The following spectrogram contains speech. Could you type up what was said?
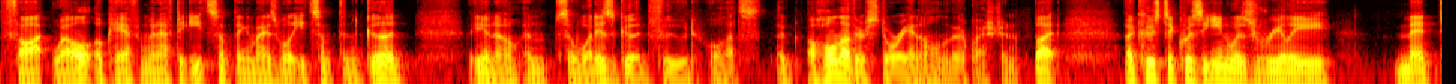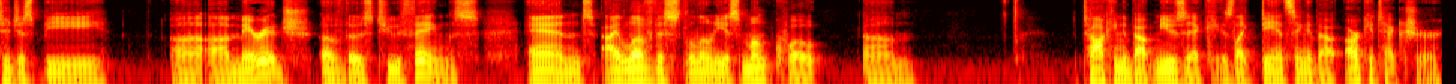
thought, well, okay, if I'm going to have to eat something, I might as well eat something good, you know? And so, what is good food? Well, that's a, a whole other story and a whole other question. But acoustic cuisine was really meant to just be uh, a marriage of those two things. And I love this Thelonious Monk quote. Um, talking about music is like dancing about architecture.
